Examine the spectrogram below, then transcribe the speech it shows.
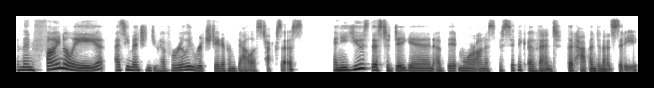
And then finally, as you mentioned, you have really rich data from Dallas, Texas. And you use this to dig in a bit more on a specific event that happened in that city.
